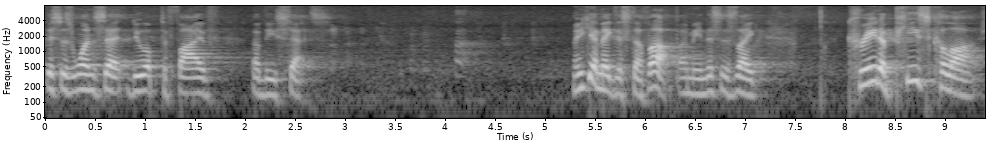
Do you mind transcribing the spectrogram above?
This is one set. Do up to five of these sets. Now, you can't make this stuff up. I mean, this is like create a peace collage.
